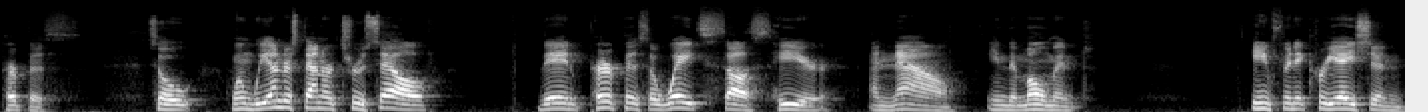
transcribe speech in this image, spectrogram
purpose. So when we understand our true self, then purpose awaits us here and now in the moment. Infinite creation,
